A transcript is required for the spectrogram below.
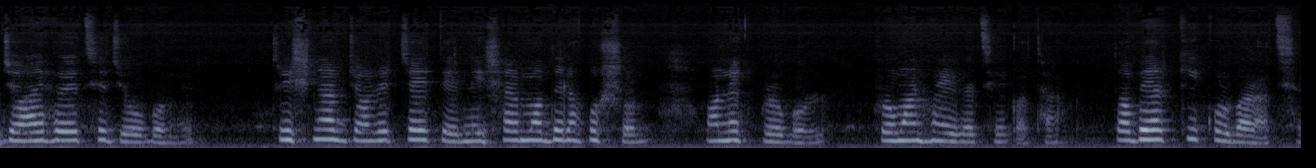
জয় হয়েছে যৌবনের। তৃষ্ণার জলের চাইতে নেশার মদের আকর্ষণ অনেক প্রবল প্রমাণ হয়ে গেছে কথা। তবে আর কি করবার আছে?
